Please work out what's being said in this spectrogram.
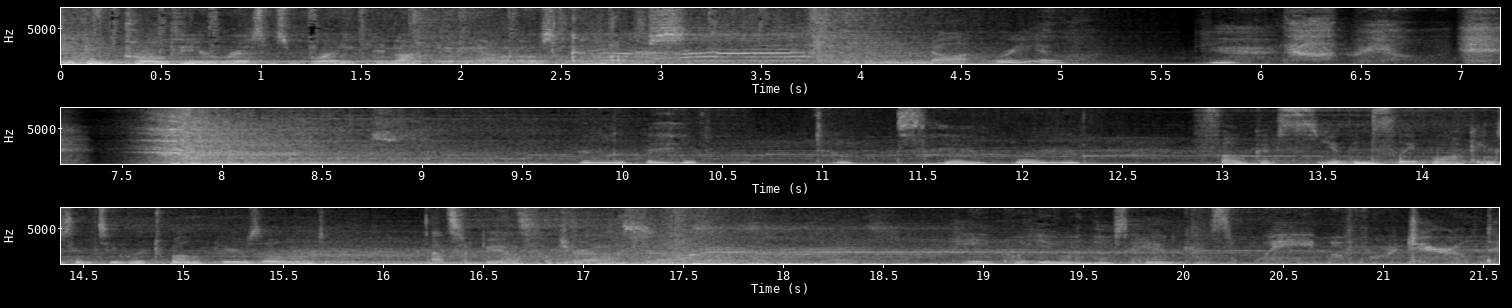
You can pull till your wrists break. You're not getting out of those cuffs. You're not real. You're Little baby, don't say a word. Focus. You've been sleepwalking since you were 12 years old. That's a beautiful dress. He put you in those handcuffs way before Gerald did.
